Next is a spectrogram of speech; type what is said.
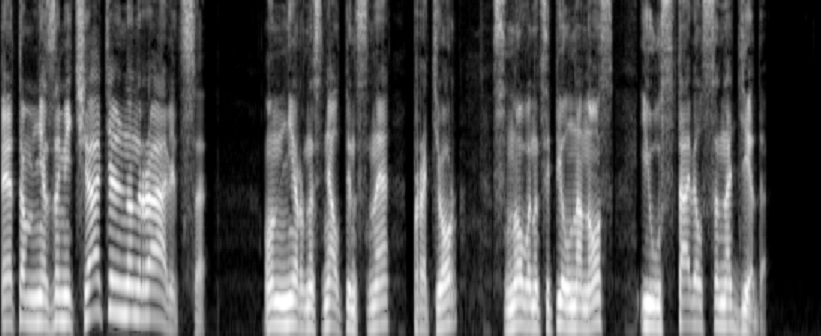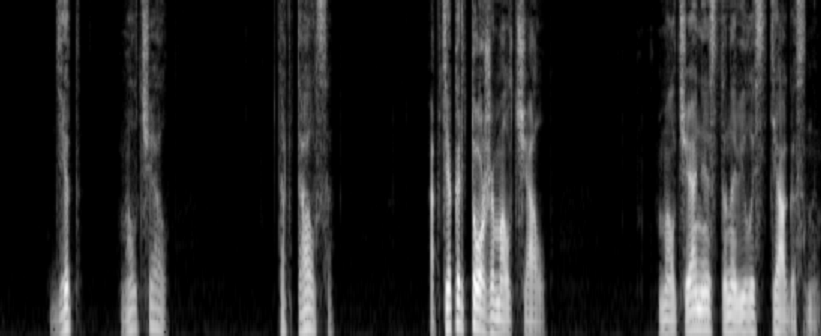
Это мне замечательно нравится». Он нервно снял пенсне, протер, снова нацепил на нос и уставился на деда. Дед молчал, топтался, Аптекарь тоже молчал. Молчание становилось тягостным.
